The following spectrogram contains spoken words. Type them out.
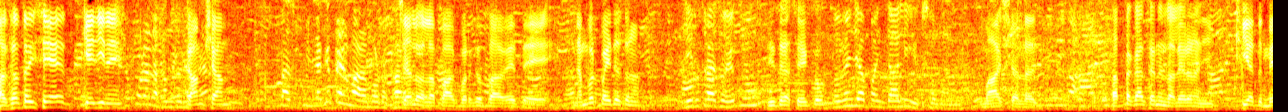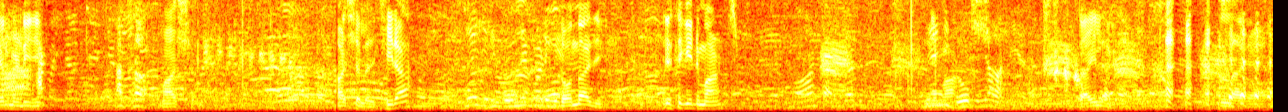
असल तो इसे के जी ने काम शाम। चलो अल्लाह पाक बरकत पावे ते नंबर पाई था सुना। ज़ीरो त्रै सौ एक माशाल्लाह जी। तब तक आसने डाले रहना जी। ठीक है तो मेल मंडी जी। माशाल्लाह। माशाल्लाह खीरा? दोंदा जी इसकी की डिमांड? ਨਹੀਂ 250 ਢਾਈ ਲੱਖ। ਲੱਗ ਰਿਹਾ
